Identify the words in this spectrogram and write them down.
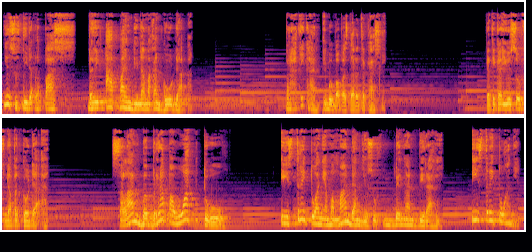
Yusuf tidak lepas dari apa yang dinamakan godaan. Perhatikan ibu bapak saudara terkasih. Ketika Yusuf dapat godaan, selang beberapa waktu istri tuanya memandang Yusuf dengan birahi. Istri tuanya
